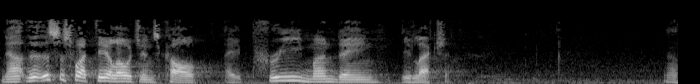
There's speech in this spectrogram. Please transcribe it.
Now, this is what theologians call a pre-mundane election. Now,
